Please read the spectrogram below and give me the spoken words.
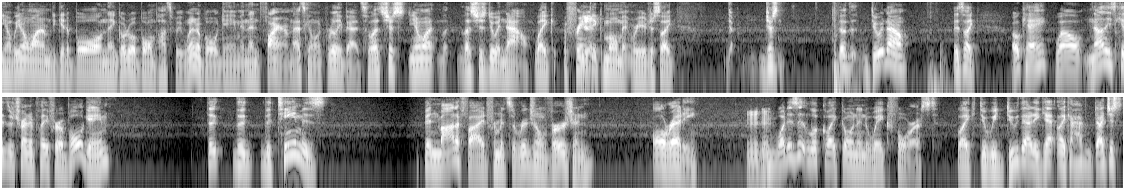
you know, we don't want them to get a bowl and then go to a bowl and possibly win a bowl game and then fire them. That's gonna look really bad. So let's just you know what, Let- let's just do it now, like a frantic Yeah. moment where you're just like, just do it now. It's like, okay, well now these kids are trying to play for a bowl game. The the the team is been modified from its original version already. Mm-hmm. What does it look like going into Wake Forest? Like, do we do that again? Like, I have, I just,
